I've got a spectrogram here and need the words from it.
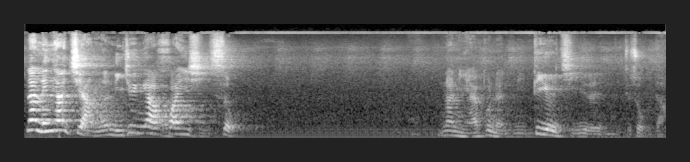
那人家讲了，你就应该欢喜受。那你还不能，你第二级的人你就做不到。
